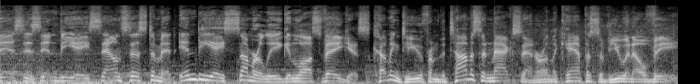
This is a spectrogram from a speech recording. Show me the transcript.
This is NBA Sound System at NBA Summer League in Las Vegas, coming to you from the Thomas and Mack Center on the campus of UNLV.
